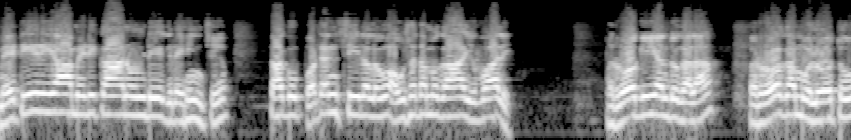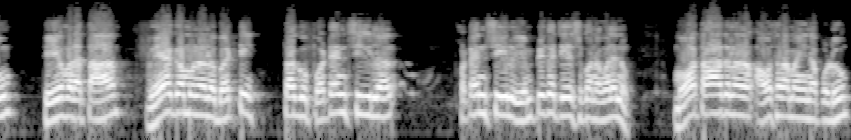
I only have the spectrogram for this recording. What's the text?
మెటీరియా మెడికా నుండి గ్రహించి తగు పొటెన్సీలలో ఔషధముగా ఇవ్వాలి. రోగి అందుగల రోగము లోతు తీవ్రత వేగములను బట్టి తగు పొటెన్సీల పొటెన్సీలు ఎంపిక చేసుకొనవలెను. మోతాదులను అవసరమైనప్పుడు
